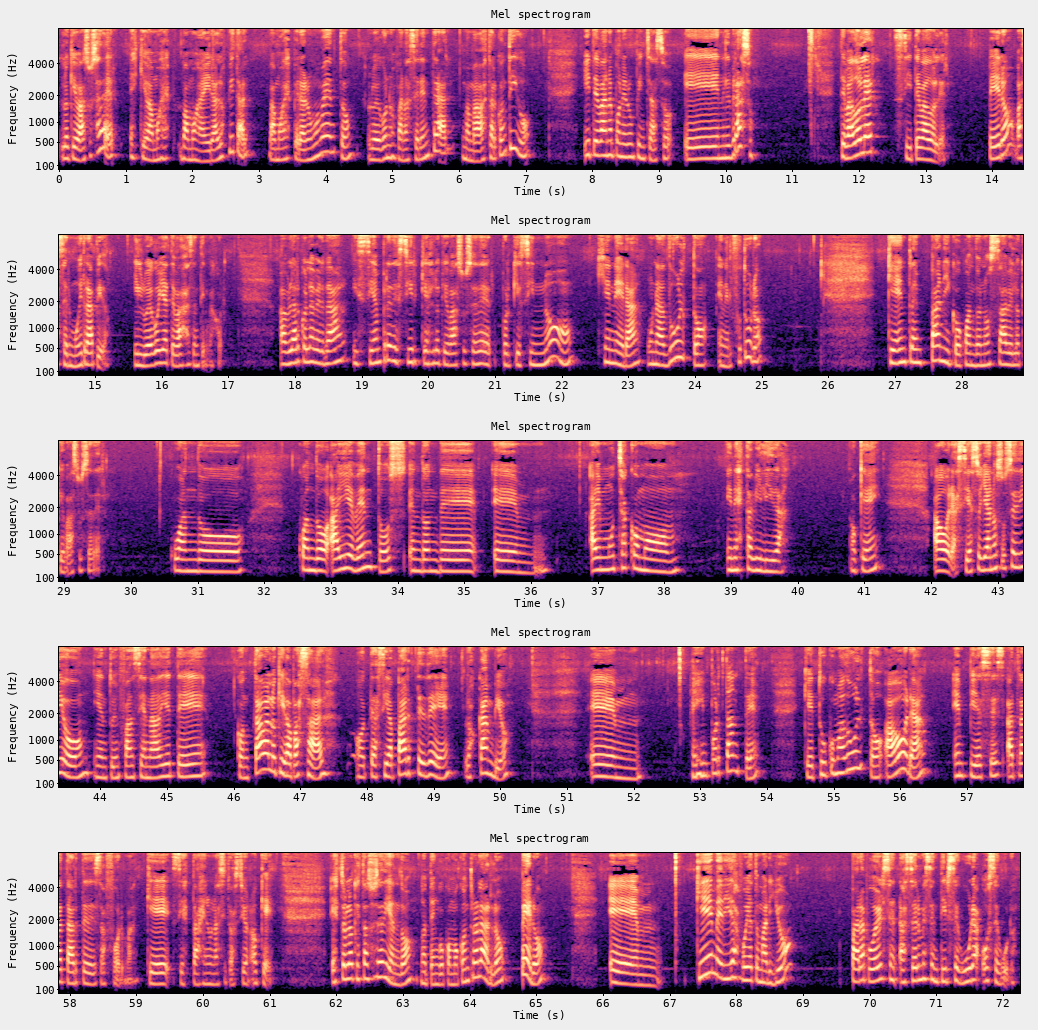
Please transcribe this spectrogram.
Lo que va a suceder es que vamos vamos a ir al hospital, vamos a esperar un momento, luego nos van a hacer entrar, mamá va a estar contigo y te van a poner un pinchazo en el brazo. ¿Te va a doler? Sí te va a doler, pero va a ser muy rápido y luego ya te vas a sentir mejor hablar con la verdad y siempre decir qué es lo que va a suceder, porque si no, genera un adulto en el futuro que entra en pánico cuando no sabe lo que va a suceder. Cuando, cuando hay eventos en donde em, hay mucha como inestabilidad, ¿ok? Ahora, si eso ya no sucedió y en tu infancia nadie te contaba lo que iba a pasar, o te hacía parte de los cambios, em, es importante que tú como adulto ahora empieces a tratarte de esa forma, que si estás en una situación, ok, esto es lo que está sucediendo, no tengo cómo controlarlo, pero em, ¿qué medidas voy a tomar yo para poder hacerme sentir segura o seguro?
